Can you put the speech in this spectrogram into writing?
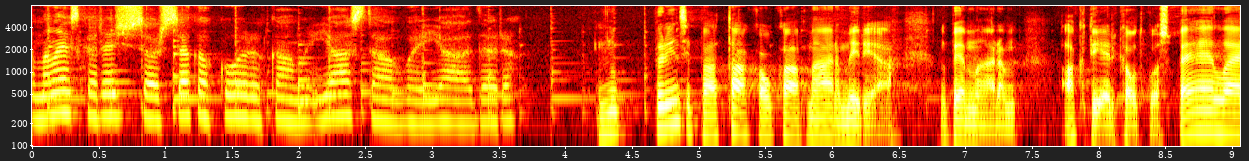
Man liekas, ka režisors saka, kur kam jāstāv vai jādara. Nu, principā tā kaut kā apmēram ir. Jā. Nu, piemēram, aktieri kaut ko spēlē,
